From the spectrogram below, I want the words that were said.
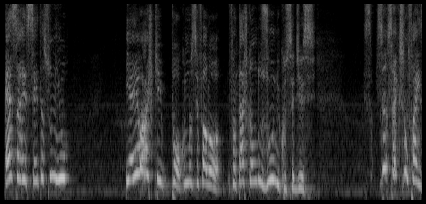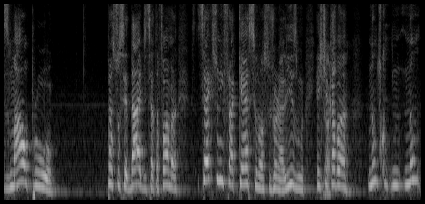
essa receita sumiu. E aí eu acho que, pô, como você falou, o Fantástico é um dos únicos, você disse. Será que isso não faz mal pro, pra sociedade, de certa forma? Será que isso não enfraquece o nosso jornalismo? E a gente Eu acaba não, não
